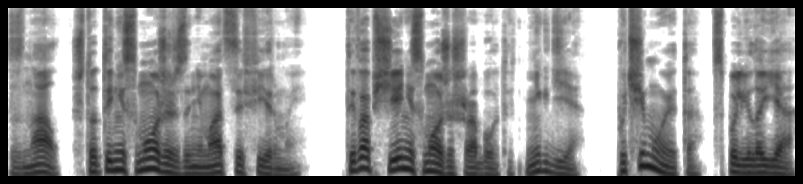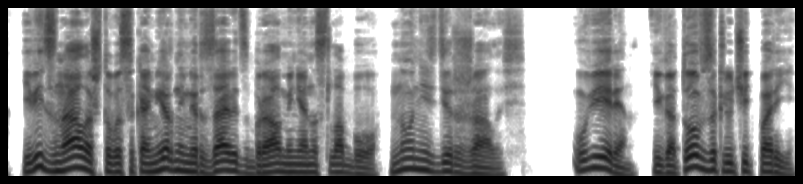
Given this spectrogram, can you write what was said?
Знал, что ты не сможешь заниматься фирмой. Ты вообще не сможешь работать. Нигде. «Почему это?» — вспылила я. И ведь знала, что высокомерный мерзавец брал меня на слабо, но не сдержалась. Уверен и готов заключить пари.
